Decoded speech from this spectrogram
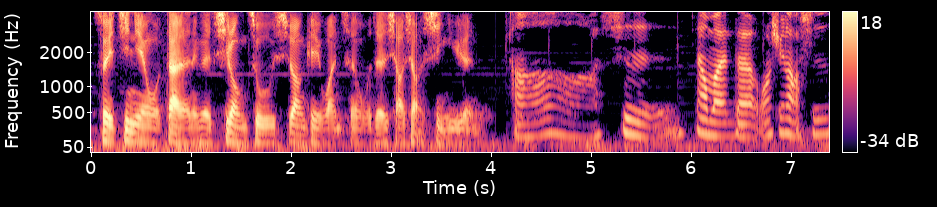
所以今年我带了那个七龙珠，希望可以完成我这个小小心愿。哦，是。那我们的王勋老师，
